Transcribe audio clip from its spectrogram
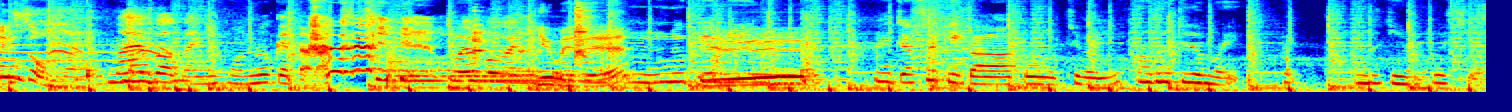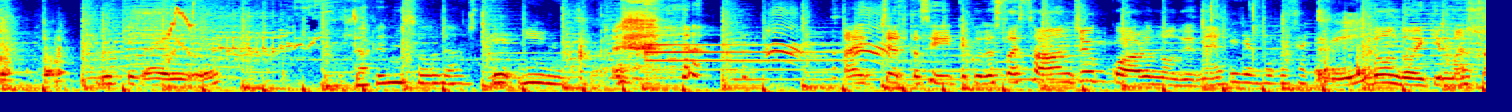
えそうなの？前歯が2本抜けたらしい。前歯が2本夢で？うん抜けへる。ねじゃあ先がどっちがいい？あどっちでもいい。どっちどっち？どっちがいい？誰に相談してえリーヌくん。はいちょっと引いてください。30個あるのでね。えじゃあ僕先でいい？こどんどん行きまし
